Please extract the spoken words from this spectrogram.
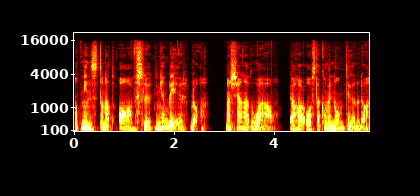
åtminstone att avslutningen blir bra. Man känner att wow, jag har åstadkommit någonting under dagen.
